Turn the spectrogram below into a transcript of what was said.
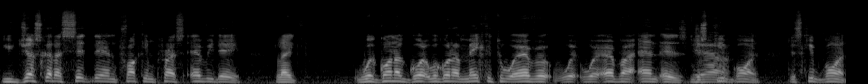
You just gotta sit there and fucking press every day. Like we're gonna go. We're gonna make it to wherever wh- wherever our end is. Just Yeah. keep going. Just keep going.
